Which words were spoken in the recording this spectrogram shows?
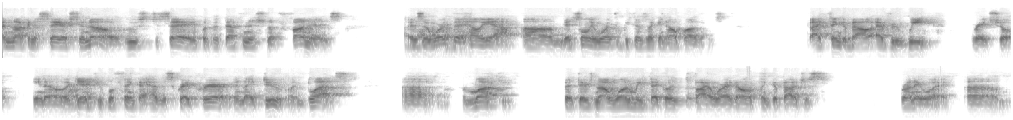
am not going to say yes or no. Who's to say what the definition of fun is? Is it worth it? Hell yeah. Um, it's only worth it because I can help others. I think about every week, Rachel. You know, again, people think I have this great career, and I do. I'm blessed. Uh, I'm lucky but there's not one week that goes by where I don't think about just running away um,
